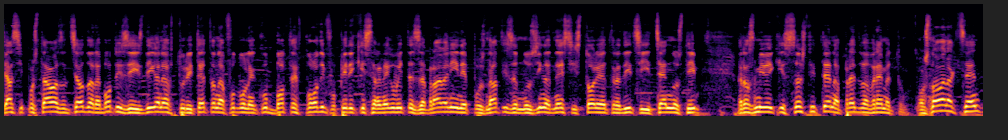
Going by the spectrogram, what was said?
Тя си поставя за цел да работи за издигане авторитета на футболен клуб Ботев Плодив, опирайки се на неговите забравени и непознати за мнозина днес история, традиции и ценности, размивайки същите напред във времето. Основен акцент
